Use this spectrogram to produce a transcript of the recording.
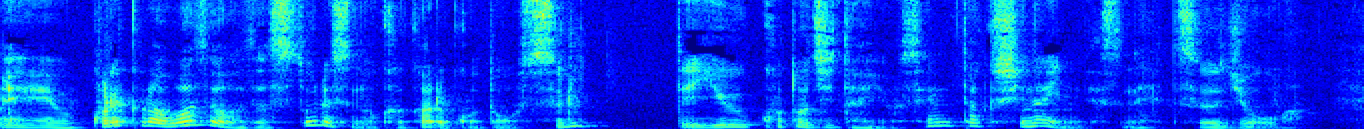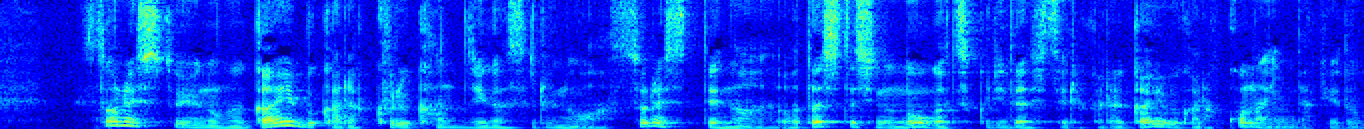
えーこれからわざわざストレスのかかることをするっていうこと自体を選択しないんですね通常は。ストレスというのが外部から来る感じがするのはストレスっていうのは私たちの脳が作り出してるから外部から来ないんだけど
